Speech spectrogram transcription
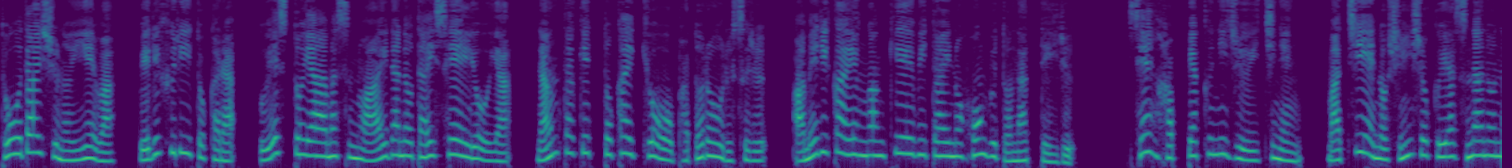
灯台種の家は、ウェリフリートからウエストヤーマスの間の大西洋やナンタケット海峡をパトロールするアメリカ沿岸警備隊の本部となっている。1821年、町への侵食や砂の流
